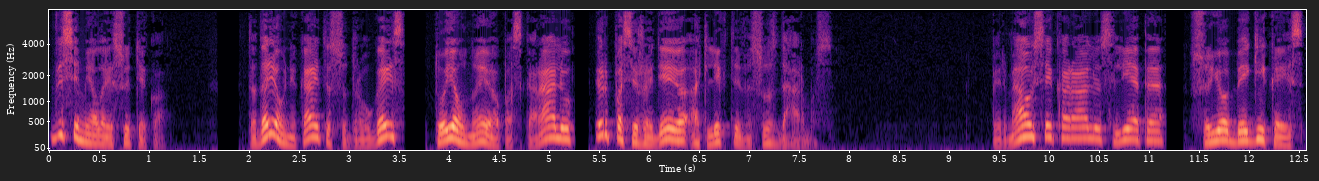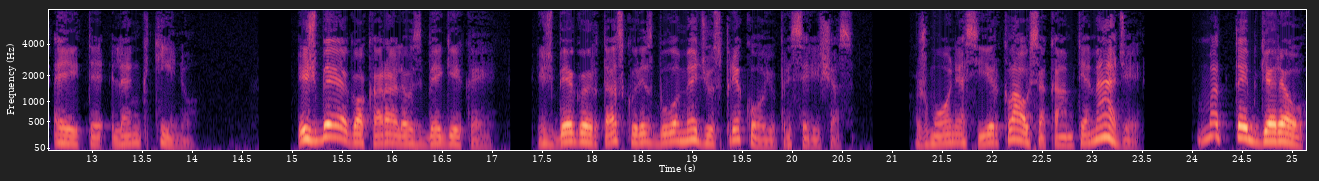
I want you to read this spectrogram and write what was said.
Visi mielai sutiko. Tada jaunikaitis su draugais tu jau nuėjo pas karalių ir pasižadėjo atlikti visus darbus. Pirmiausiai karalius liepė su jo bėgikais eiti lenktynių. Išbėgo karaliaus bėgikai. Išbėgo ir tas, kuris buvo medžius prie kojų prisirišęs. Žmonės jį ir klausia, kam tie medžiai. Mat taip geriau,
